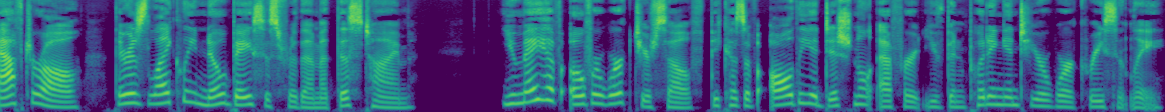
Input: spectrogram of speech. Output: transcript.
After all, there is likely no basis for them at this time. You may have overworked yourself because of all the additional effort you've been putting into your work recently.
